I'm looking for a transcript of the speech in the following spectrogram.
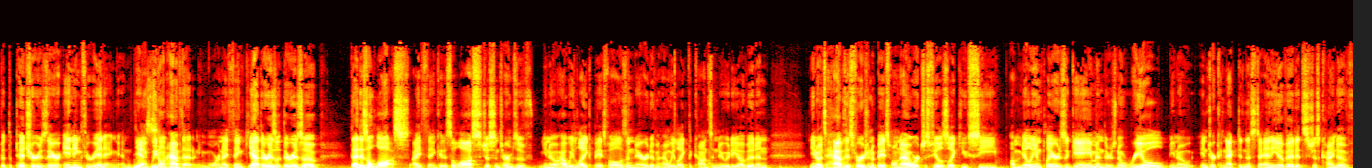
but the pitcher is there inning through inning, and we, Yes. we don't have that anymore. And I think, yeah, there is a, there is a that is a loss. I think it is a loss just in terms of you know how we like baseball as a narrative and how we like the continuity of it, and you know to have this version of baseball now where it just feels like you see a million players a game and there's no real you know interconnectedness to any of it. It's just kind of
